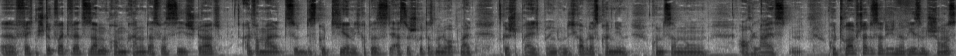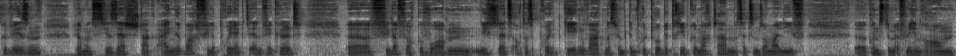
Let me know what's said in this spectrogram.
äh, vielleicht ein Stück weit wieder zusammenkommen kann. Und das, was sie stört, einfach mal zu diskutieren. Ich glaube, das ist der erste Schritt, dass man überhaupt mal ins Gespräch bringt. Und ich glaube, das können die Kunstsammlungen auch leisten. Kulturhauptstadt ist natürlich eine Riesenchance gewesen. Wir haben uns hier sehr stark eingebracht, viele Projekte entwickelt, äh, viel dafür auch geworben. Nicht zuletzt auch das Projekt Gegenwarten, das wir mit dem Kulturbetrieb gemacht haben, was jetzt im Sommer lief, äh, Kunst im öffentlichen Raum,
